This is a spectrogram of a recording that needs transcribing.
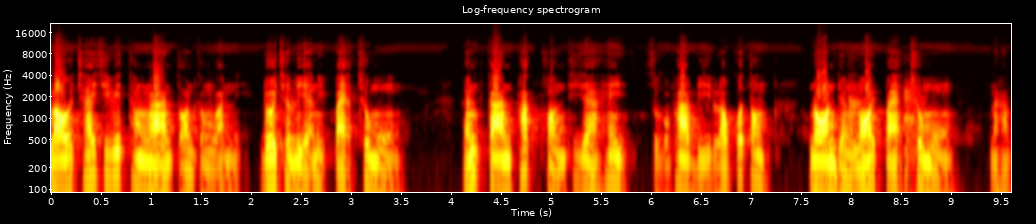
เราใช้ชีวิตทำงานตอนกลางวันนี่โดยเฉลี่ยนี่แปดชั่วโมงนั้นการพักผ่อนที่จะให้สุขภาพดี เราก็ต้องนอนอย่างน้อยแปดชั่วโมงนะครับ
